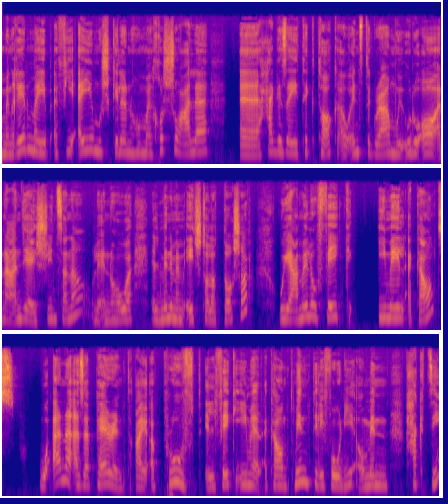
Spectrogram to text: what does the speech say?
من غير ما يبقى في أي مشكلة إن هم يخشوا على آه، حاجة زي تيك توك أو انستجرام ويقولوا آه أنا عندي 20 سنة لأن هو ال minimum age 13 ويعملوا fake email accounts وأنا as a parent I approved ال fake email account من تليفوني أو من حاجتي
